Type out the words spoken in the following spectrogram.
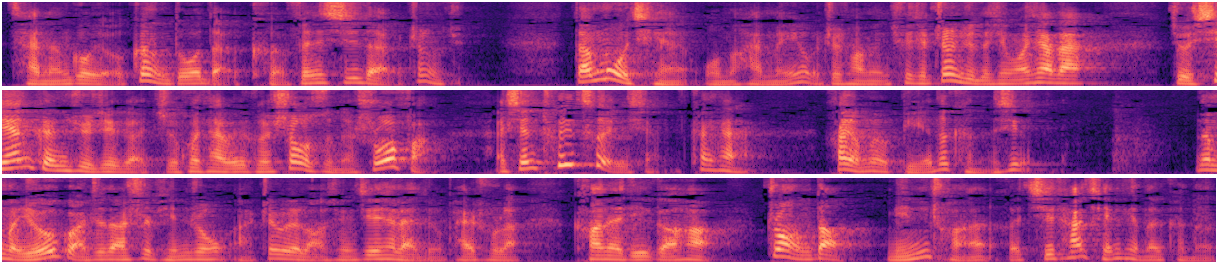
才能够有更多的可分析的证据。但目前我们还没有这方面确切证据的情况下呢，就先根据这个指挥太维和受损的说法啊，先推测一下，看看还有没有别的可能性。那么油管这段视频中啊，这位老兄接下来就排除了康涅狄格号撞到民船和其他潜艇的可能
